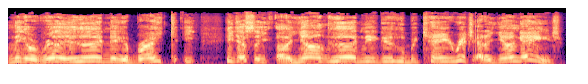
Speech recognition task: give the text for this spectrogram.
Nigga, really hood nigga, bro. He, he, he just a, a young hood nigga who became rich at a young age.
